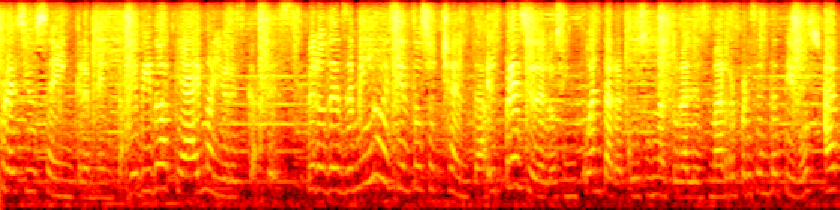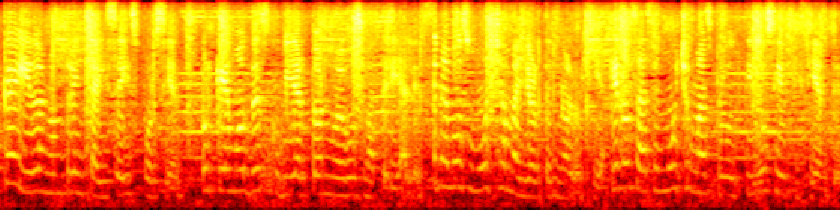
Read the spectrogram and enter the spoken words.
precio se incrementa, debido a que hay mayor escasez. Pero desde 1980, el precio de los 50 recursos naturales más representativos ha caído en un 36%, porque hemos descubierto nuevos materiales. Tenemos mucha mayor tecnología, que nos hace mucho más productivos y eficientes.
